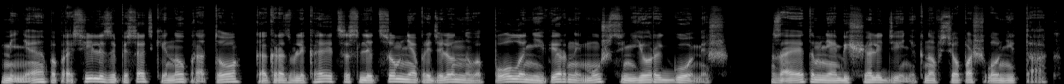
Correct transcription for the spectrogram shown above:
Меня попросили записать кино про то, как развлекается с лицом неопределенного пола неверный муж сеньоры Гомеш. За это мне обещали денег, но все пошло не так.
